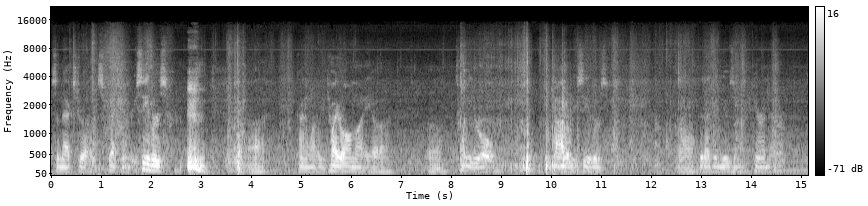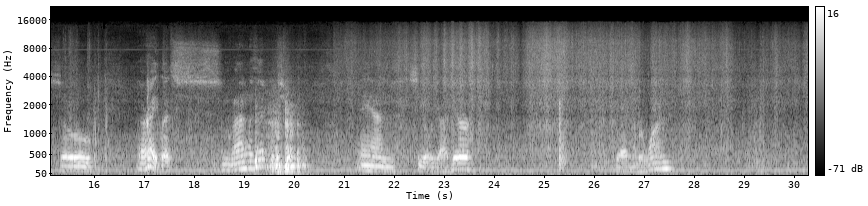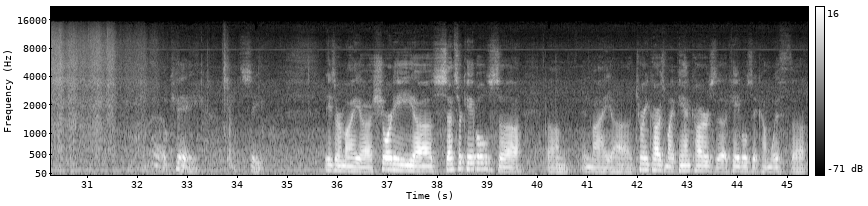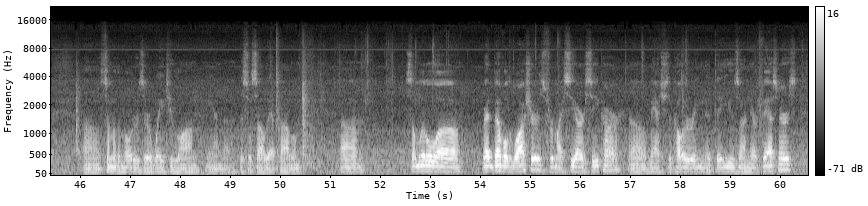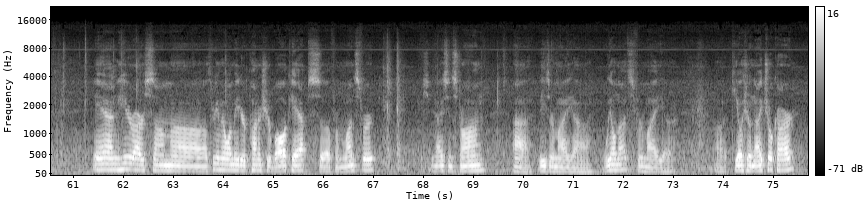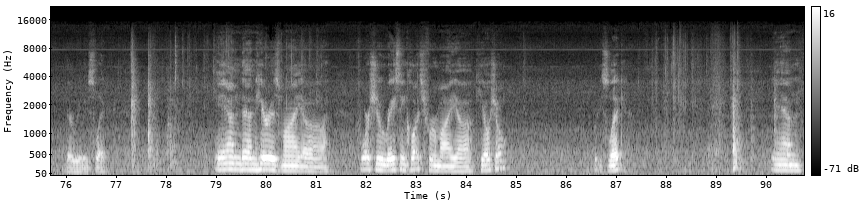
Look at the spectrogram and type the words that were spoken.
some extra Spektrum receivers. uh, kind of want to retire all my 20-year-old Java receivers uh, that I've been using here and there. So, all right, let's move on with it and see what we got here. Bag number one. Okay, let's see. These are my uh, shorty uh, sensor cables. Uh, um, in my uh, touring cars, my pan cars, the cables that come with uh, uh, some of the motors are way too long, and this will solve that problem. Um, some little red beveled washers for my CRC car, match the coloring that they use on their fasteners. And here are some uh, 3 millimeter Punisher ball caps uh, from Lunsford. Should be nice and strong. Uh, these are my uh, wheel nuts for my uh, uh, Kyosho Nitro car. They're really slick. And then here is my four shoe racing clutch for my Kyosho. Pretty slick. And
